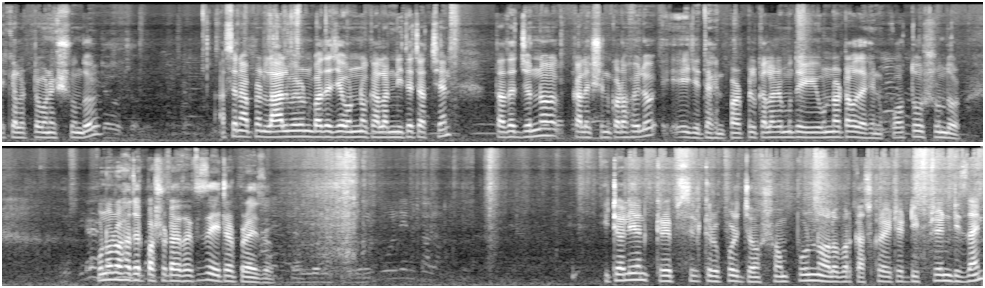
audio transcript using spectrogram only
এই কালারটা অনেক সুন্দর। আছেন আপনার লাল মেরুন বাদে যে অন্য কালার নিতে চাচ্ছেন, তাদের জন্য কালেকশন করা হলো এই যে দেখেন পার্পল কালারের মধ্যে এই অন্যটাও দেখেন, কত সুন্দর। পনেরো হাজার পাঁচশো টাকা থাকতেছে, এটার প্রাইসও ইটালিয়ান ক্রেপ সিল্কের উপর সম্পূর্ণ অল ওভার কাজ করা। এটা ডিফারেন্ট ডিজাইন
